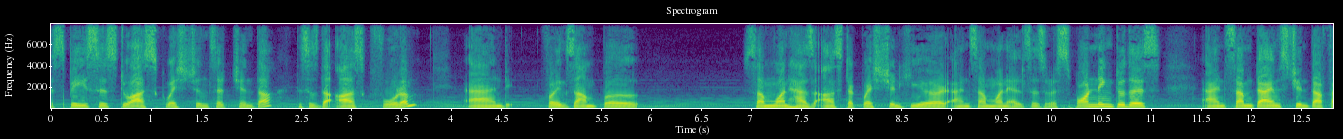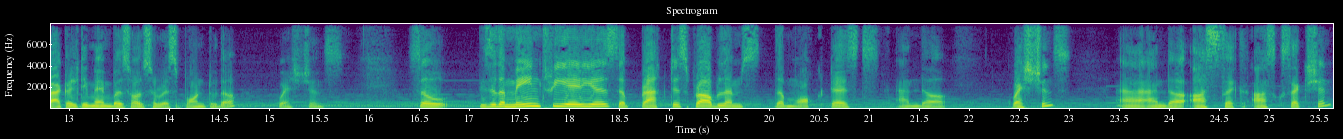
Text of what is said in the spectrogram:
spaces to ask questions at Cheenta This is the Ask Forum. And for example, someone has asked a question here and someone else is responding to this. And sometimes Cheenta faculty members also respond to the questions. So these are the main three areas the practice problems, the mock tests, and the questions Uh, and the ask, sec- ask section.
